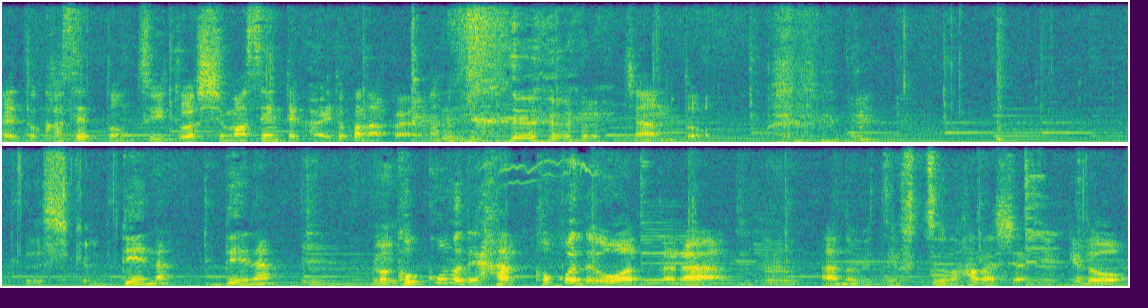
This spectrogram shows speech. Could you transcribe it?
えっと、カセットのツイートはしませんって書いとかなあかんやな。ちゃんと。確かに、でなでな、うん。まあ、ここまではここで終わったらうん。あの別に普通の話やねんけど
